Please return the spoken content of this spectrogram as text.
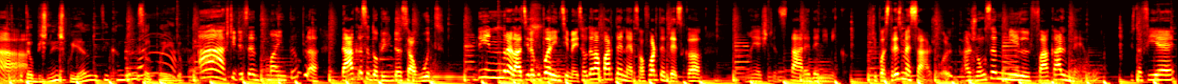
Ah, Te obișnuiești cu el, zic cam greu să-l pui deoparte. ah știi ce se mai întâmplă? Dacă se obișnuit să aud din relațiile cu părinții mei sau de la partener sau foarte des că nu ești în stare de nimic și păstrez mesajul, da. ajung să mi-l fac al meu și să fie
